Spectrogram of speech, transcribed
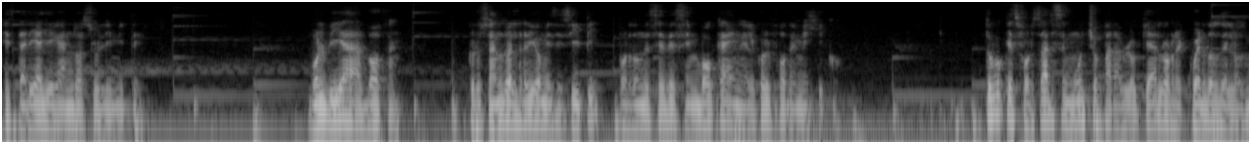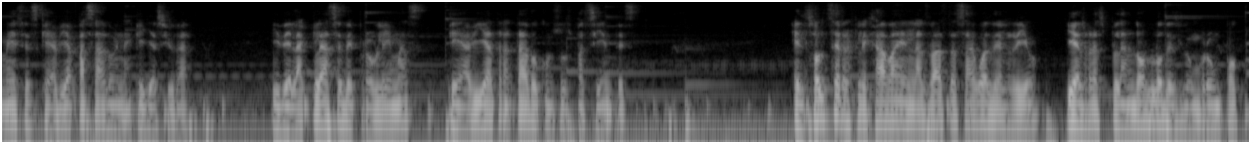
estaría llegando a su límite. Volvía a Dothan, cruzando el río Mississippi por donde se desemboca en el Golfo de México. Tuvo que esforzarse mucho para bloquear los recuerdos de los meses que había pasado en aquella ciudad y de la clase de problemas que había tratado con sus pacientes el sol se reflejaba en las vastas aguas del río y el resplandor lo deslumbró un poco.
